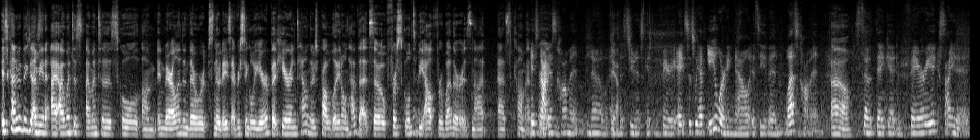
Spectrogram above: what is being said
it's kind of a big deal. I mean, I, I went to I went to school um, in Maryland, and there were snow days every single year. But here in town, there's probably they don't have that. So for school to be out for weather is not as common. It's not as common, no. And Yeah. the students get very, and since we have e learning now, it's even less common. Oh, So they get very excited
